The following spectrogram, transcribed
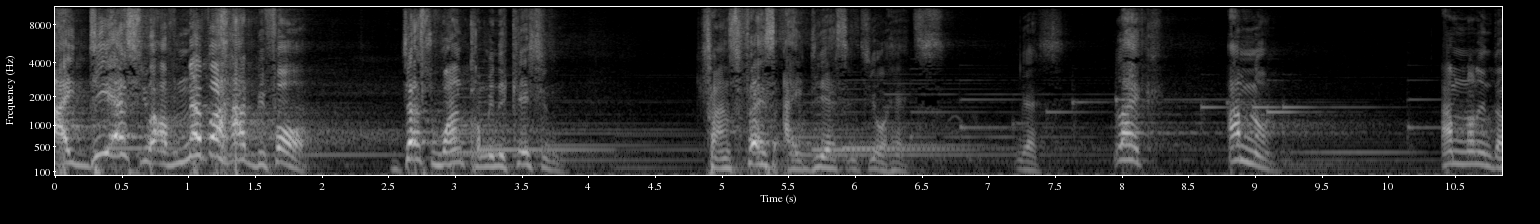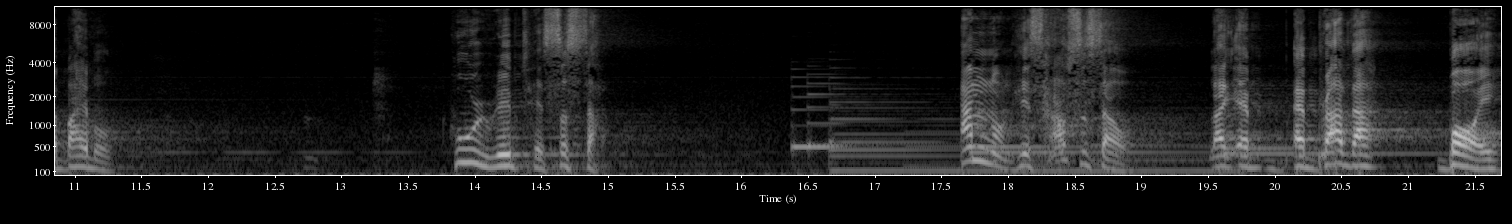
ideas you have never had before. Just one communication transfers ideas into your heads. Yes. Like Amnon. Amnon in the Bible. Who raped his sister. Amnon, his half sister, oh. like a, a brother boy,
